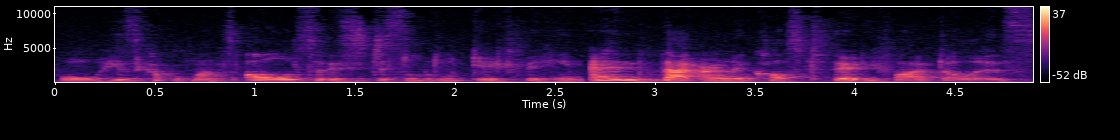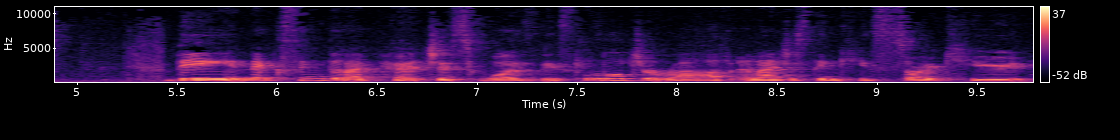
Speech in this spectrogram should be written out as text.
Or he's a couple months old so this is just a little gift for him. And that only cost $35 the next thing that I purchased was this little giraffe and I just think he's so cute.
